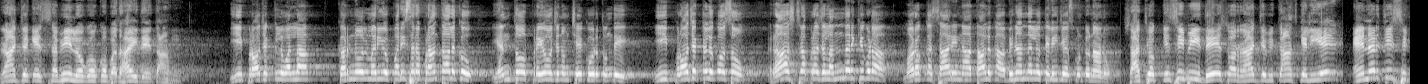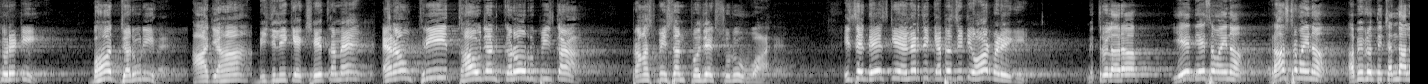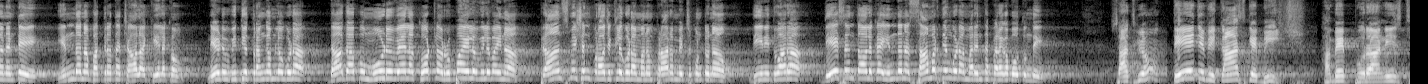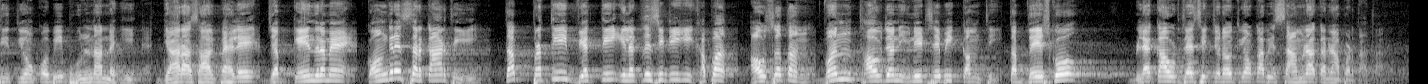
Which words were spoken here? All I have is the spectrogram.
राज्य के सभी लोगों को बधाई देता हूं ఈ ప్రాజెక్టుల వల్ల కర్నూలు మరియు పరిసర ప్రాంతాలకు ఎంతో ప్రయోజనం చేకూరుతుంది ఈ ప్రాజెక్టుల కోసం రాష్ట్ర ప్రజలందరికీ కూడా మరొక్కసారి నా తాలూకా అభినందనలు తెలియజేసుకుంటున్నాను साथियों किसी भी देश और राज्य विकास के लिए एनर्जी सिक्योरिटी बहुत जरूरी है आज यहां बिजली के क्षेत्र में around three thousand crore rupees का ट्रांसमिशन प्रोजेक्ट शुरू हुआ है इससे देश की एनर्जी कैपेसिटी और बढ़ेगी మిత్రులారా ఏ దేశమైనా రాష్ట్రమైనా అభివృద్ధి చెందాలనంటే ఇంధన భద్రత చాలా కీలకం నేడు విద్యుత్ రంగంలో కూడా దాదాపు మూడు వేల కోట్ల రూపాయలు విలువైన ట్రాన్స్మిషన్ ప్రాజెక్టులు కూడా మనం ప్రారంభించుకుంటున్నాం దీని ద్వారా దేశం తాలూకా ఇంధన సామర్థ్యం కూడా మరింత పెరగబోతుంది साथियों तेज विकास के बीच हमें पुरानी स्थितियों को भी भूलना नहीं है 11 साल पहले जब केंद्र में कांग्रेस सरकार थी, तब प्रति व्यक्ति इलेक्ट्रिसिटी की खपत औसतन 1000 यूनिट से भी कम थी। तब देश को ब्लैकआउट जैसी चुनौतियों का भी सामना करना पड़ता था।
